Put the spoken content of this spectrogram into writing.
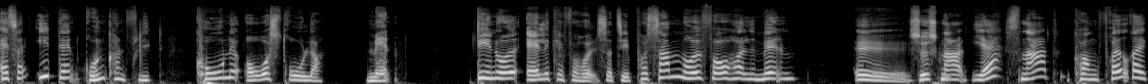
Altså i den grundkonflikt, kone overstråler mand. Det er noget, alle kan forholde sig til. På samme måde forholdet mellem øh, snart, ja, snart kong Frederik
